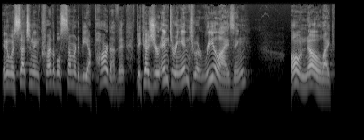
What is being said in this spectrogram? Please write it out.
And it was such an incredible summer to be a part of it because you're entering into it realizing oh no, like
